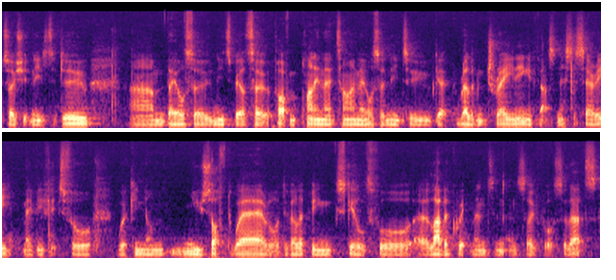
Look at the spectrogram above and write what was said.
associate needs to do. Um, they also need to be able to, apart from planning their time, they also need to get relevant training if that's necessary. Maybe if it's for working on new software or developing skills for uh, lab equipment and, and so forth. So that's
